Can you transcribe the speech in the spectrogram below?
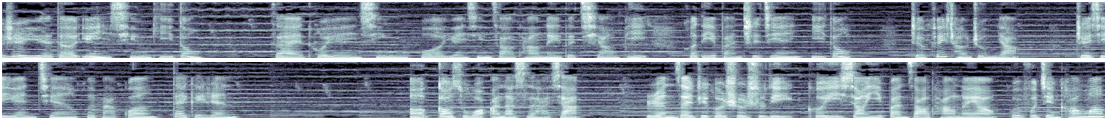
日月的运行移动，在椭圆形或圆形澡堂内的墙壁和地板之间移动。这非常重要。这些圆圈会把光带给人。呃，告诉我，阿纳斯塔夏。人在这个设施里可以像一般澡堂那样恢复健康吗？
